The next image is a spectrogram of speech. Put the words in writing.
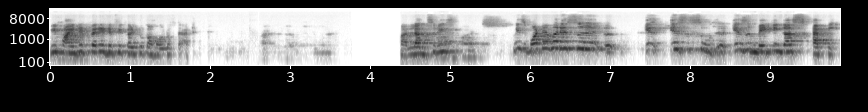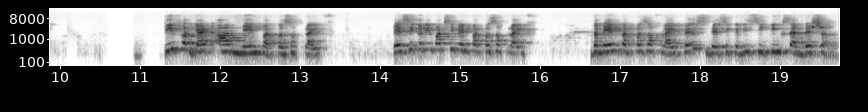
We find it very difficult to come out of that. Uh, luxuries means whatever is, uh, is, is, is making us happy. We forget our main purpose of life. Basically, what's the main purpose of life? The main purpose of life is basically seeking salvation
